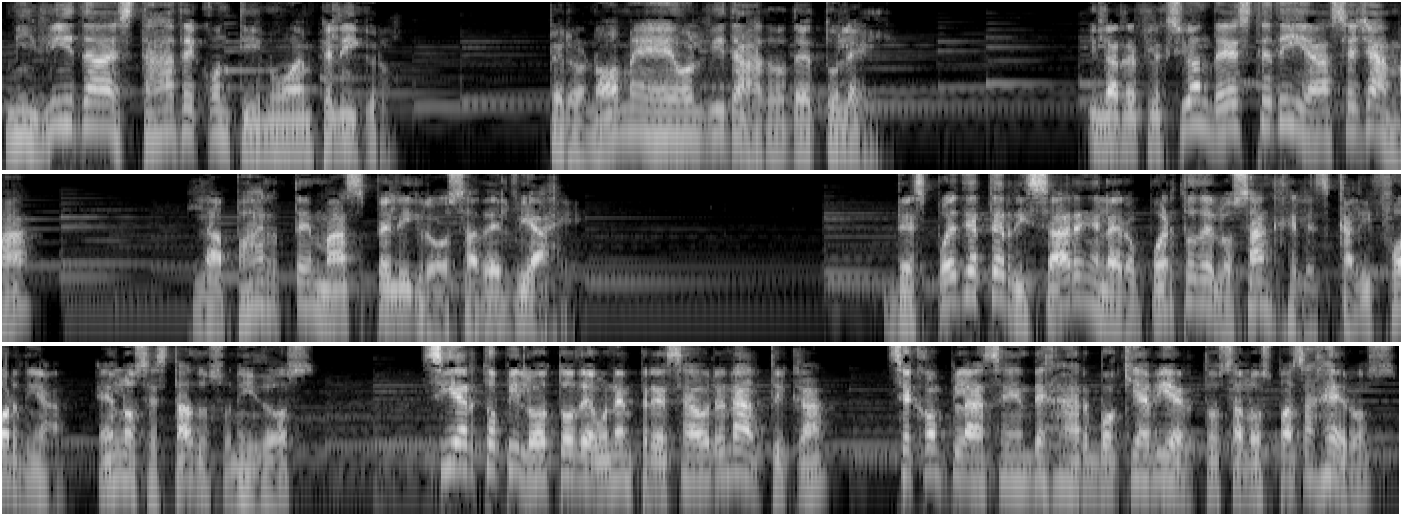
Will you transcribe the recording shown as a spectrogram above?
Mi vida está de continuo en peligro, pero no me he olvidado de tu ley. Y la reflexión de este día se llama La parte más peligrosa del viaje. Después de aterrizar en el aeropuerto de Los Ángeles, California, en los Estados Unidos, cierto piloto de una empresa aeronáutica se complace en dejar boquiabiertos a los pasajeros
